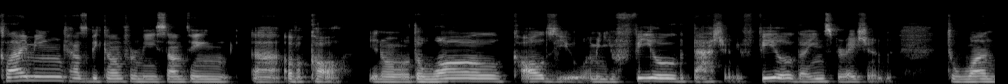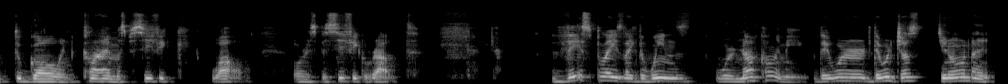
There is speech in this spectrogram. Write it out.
climbing has become for me something uh, of a call. You know, the wall calls you. I mean, you feel the passion, you feel the inspiration to want to go and climb a specific wall or a specific route. This place, like the winds, were not calling me. They were they were just you know an,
